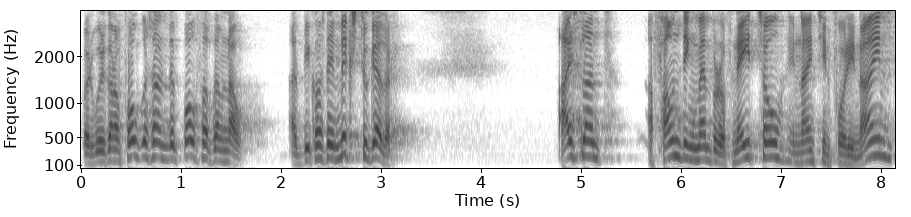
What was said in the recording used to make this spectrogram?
but we're going to focus on the, both of them now, because they mix together. Iceland, a founding member of NATO in 1949,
